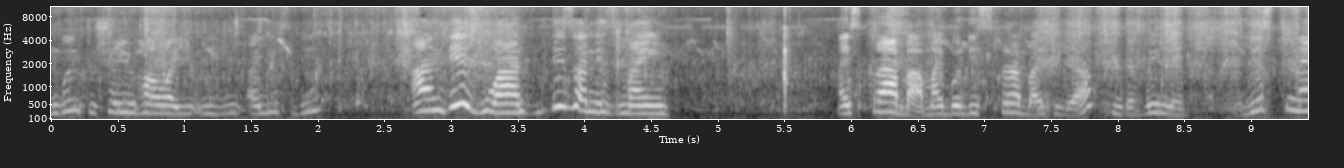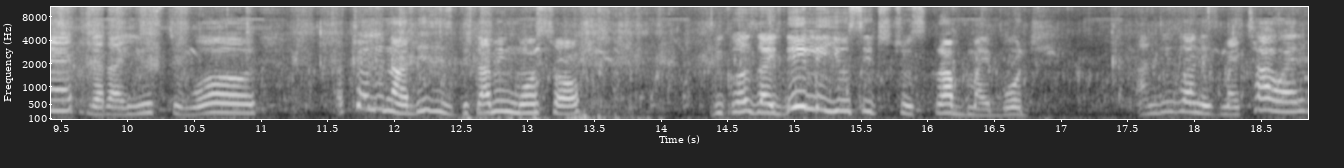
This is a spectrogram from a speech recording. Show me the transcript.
I'm going to show you how I use this. And this one this one is my my scrubber my body scrubber here in the village. I use snake that i used to wear actually now this is becoming more soft because I daily use it to scrub my body. And this one is my towel.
